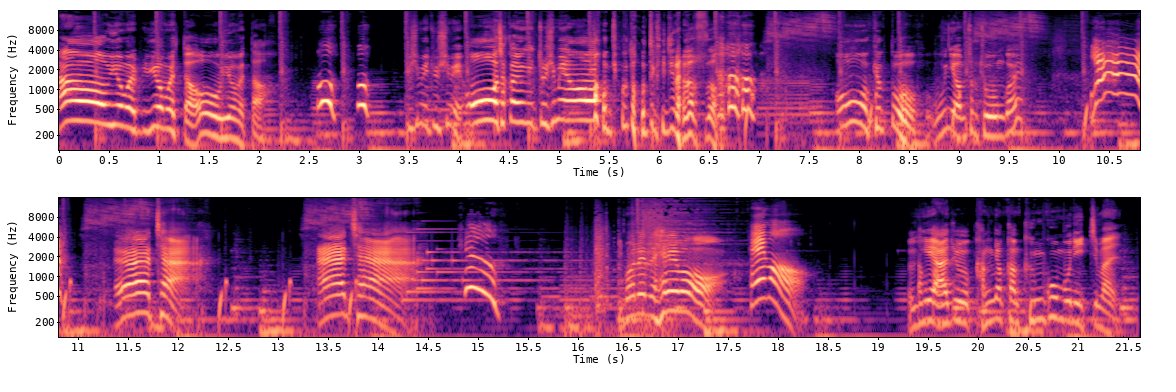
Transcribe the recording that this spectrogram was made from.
아우 위험할 위험했다. 어 위험했다. 조심해 조심해. 어 잠깐 여기 조심해. 어 격도 어떻게 지나갔어? 어 격도. 운이 엄청 좋은걸? 아차. 아차. 이번에는 해머. 해머. 여기에 아주 강력한 금고문이 있지만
